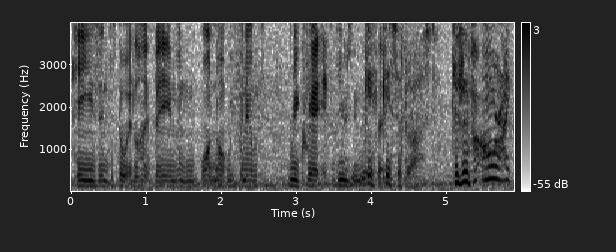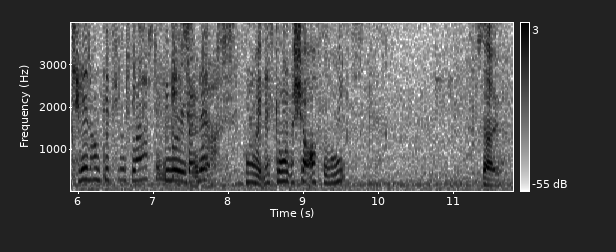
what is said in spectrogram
keys in Distorted Light Beam and whatnot, we've been able to recreate it using this Give, thing. kiss a blast. Gives a, all right, kid, I'll give you a blast. Don't you worry Kiss a about it. blast. All right, let's go on to Shut Off the Lights. So, here we are.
